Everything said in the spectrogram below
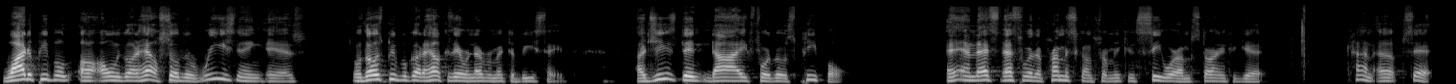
why do people uh, only go to hell? So the reasoning is, well, those people go to hell because they were never meant to be saved. Uh, Jesus didn't die for those people, and, and that's that's where the premise comes from. You can see where I'm starting to get kind of upset.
